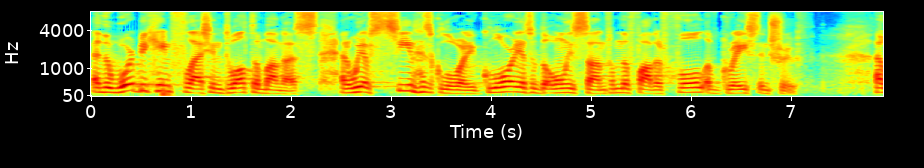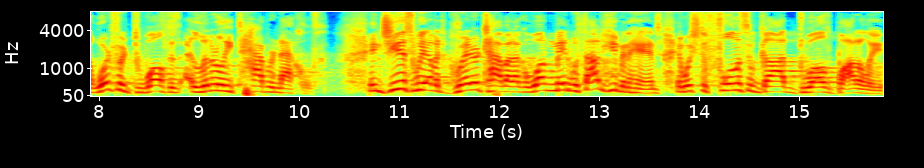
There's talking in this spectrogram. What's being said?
And the word became flesh and dwelt among us, and we have seen his glory, glory as of the only son from the Father, full of grace and truth. That word for dwelt is literally tabernacled. In Jesus, we have a greater tabernacle, one made without human hands, in which the fullness of God dwells bodily.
